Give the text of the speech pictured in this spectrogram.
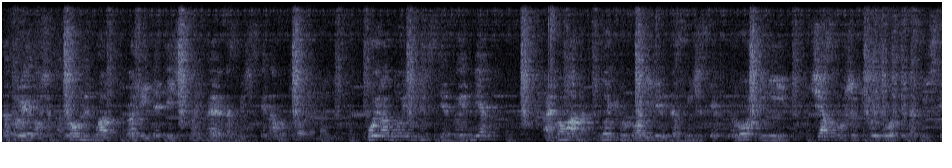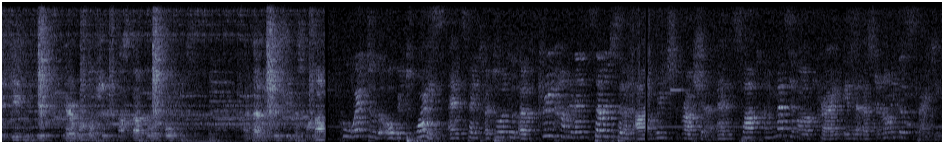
которые носят огромный вклад в развитие отечественной аэрокосмической науки. Мой родной университет ВМЕ Альма-Матер многих руководителей космических бюро и НИИ, участвовавших в производстве космической техники и работавших на стартовых комплексах, а также шести космонавтов, who went to the orbit twice and spent a total of 377 hours, reached Russia and sparked a massive outcry in the astronomical society.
